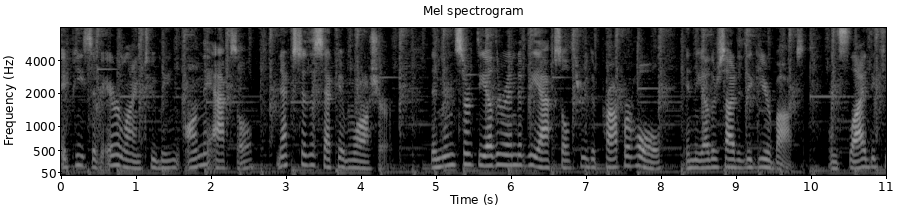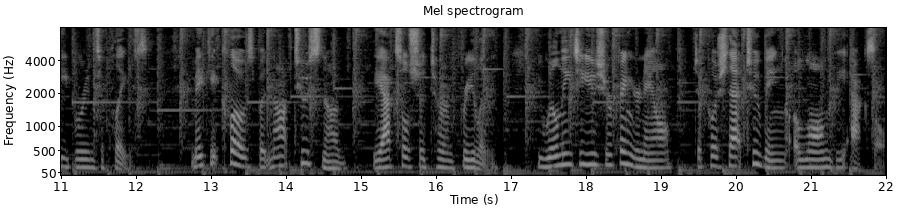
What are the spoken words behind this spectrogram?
a piece of airline tubing, on the axle next to the second washer. Then insert the other end of the axle through the proper hole in the other side of the gearbox and slide the keeper into place. Make it close but not too snug. The axle should turn freely. You will need to use your fingernail to push that tubing along the axle.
